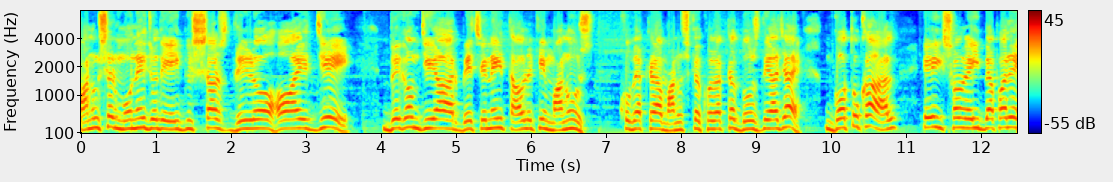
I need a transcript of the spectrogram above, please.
মানুষের মনে যদি এই বিশ্বাস দৃঢ় হয় যে বেগম জিয়া আর বেঁচে নেই, তাহলে কি মানুষ খুব একটা, মানুষকে খুব একটা দোষ দেওয়া যায়? গতকাল এই এই ব্যাপারে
